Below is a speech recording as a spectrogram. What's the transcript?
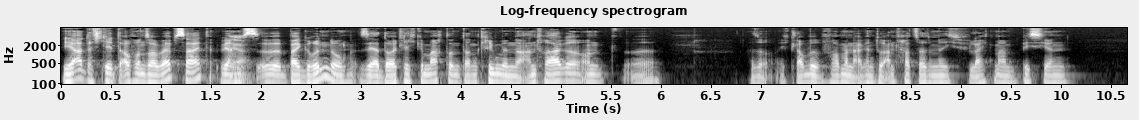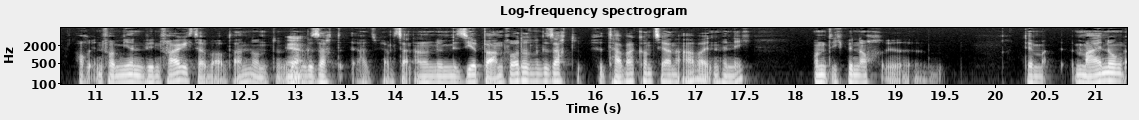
Ja, das steht auf unserer Website. Wir ja. haben es äh, bei Gründung sehr deutlich gemacht und dann kriegen wir eine Anfrage und äh, also ich glaube, bevor man eine Agentur anfragt, sollte man sich vielleicht mal ein bisschen auch informieren, wen frage ich da überhaupt an. Und wir ja. haben gesagt, also wir haben es dann anonymisiert beantwortet und gesagt, für Tabakkonzerne arbeiten wir nicht. Und ich bin auch äh, der Meinung,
